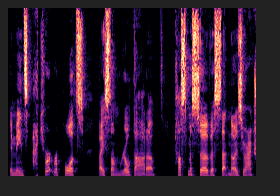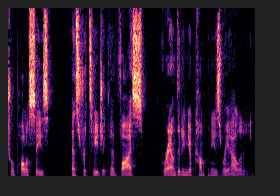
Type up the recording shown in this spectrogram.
It means accurate reports based on real data, customer service that knows your actual policies, and strategic advice grounded in your company's reality.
